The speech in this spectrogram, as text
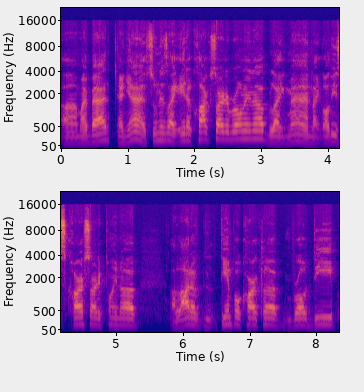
Uh, my bad. And yeah, as soon as like eight o'clock started rolling up, like man, like all these cars started pulling up. A lot of Tiempo Car Club rolled deep.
